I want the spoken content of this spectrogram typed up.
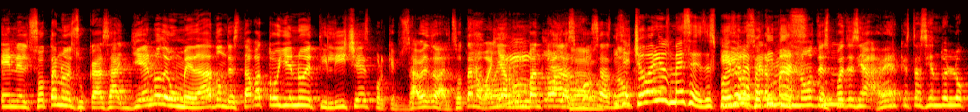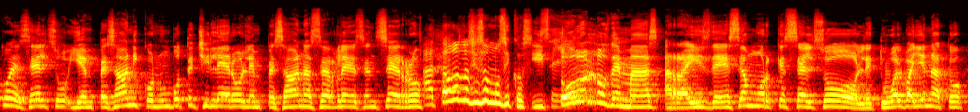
en el sótano de su casa, lleno de humedad, donde estaba todo lleno de tiliches, porque pues, sabes, al sótano Ah, baña güey, rumban todas las claro. cosas, Y ¿no? se echó varios meses después y de la los hepatitis. hermanos después decían, a ver, ¿qué está haciendo el loco de Celso? Y empezaban y con un bote chilero le empezaban a hacerle ese encerro. A todos los hizo músicos. Y Sí. todos los demás, a raíz de ese amor que Celso le tuvo al vallenato,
